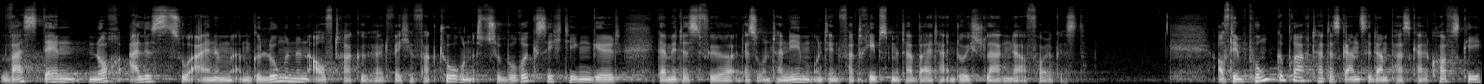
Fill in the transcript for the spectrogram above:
was denn noch alles zu einem ähm, gelungenen Auftrag gehört, welche Faktoren es zu berücksichtigen gilt, damit es für das Unternehmen und den Vertriebsmitarbeiter ein durchschlagender Erfolg ist. Auf den Punkt gebracht hat das Ganze dann Pascal Kowski,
